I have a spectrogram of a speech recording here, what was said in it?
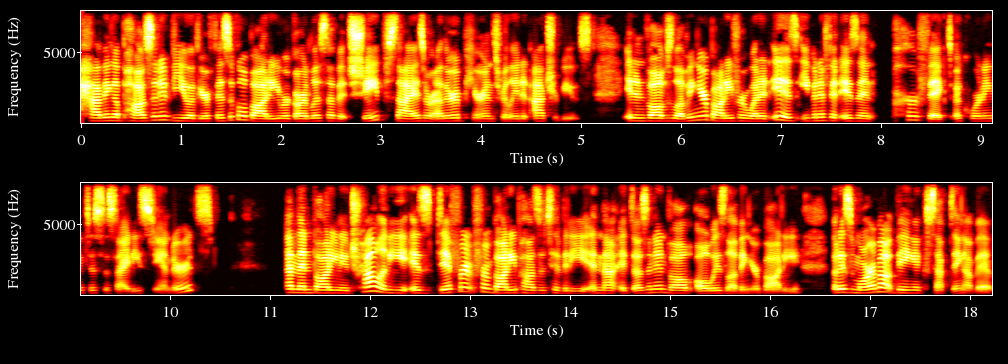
having a positive view of your physical body, regardless of its shape, size, or other appearance related attributes. It involves loving your body for what it is, even if it isn't perfect according to society's standards. And then body neutrality is different from body positivity in that it doesn't involve always loving your body, but is more about being accepting of it.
